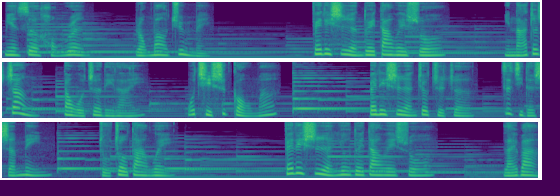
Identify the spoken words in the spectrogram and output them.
面色红润，容貌俊美。非利士人对大卫说：“你拿着杖到我这里来，我岂是狗吗？”非利士人就指着自己的神明，诅咒大卫。非利士人又对大卫说：“来吧，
